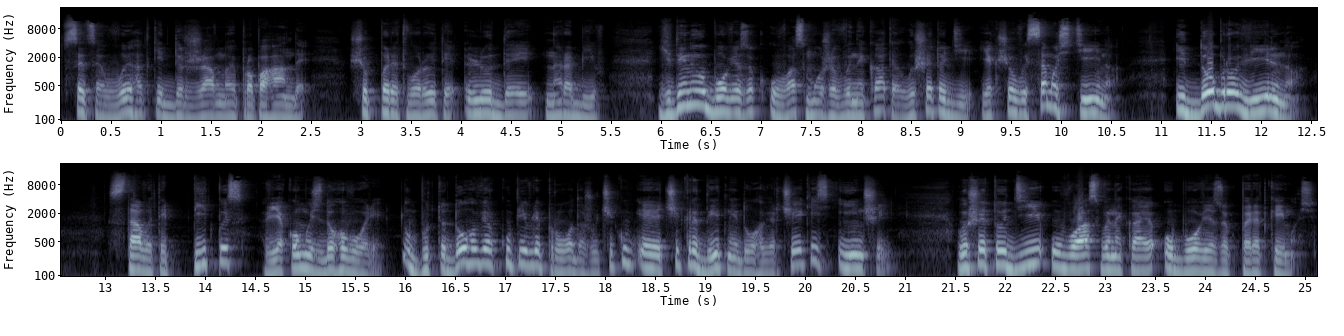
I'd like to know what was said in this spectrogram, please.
Все це вигадки державної пропаганди, щоб перетворити людей на рабів. Єдиний обов'язок у вас може виникати лише тоді, якщо ви самостійно і добровільно ставите підпис в якомусь договорі. Ну, будь то договір купівлі-продажу, чи, е, чи кредитний договір, чи якийсь інший. Лише тоді у вас виникає обов'язок перед кимось.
